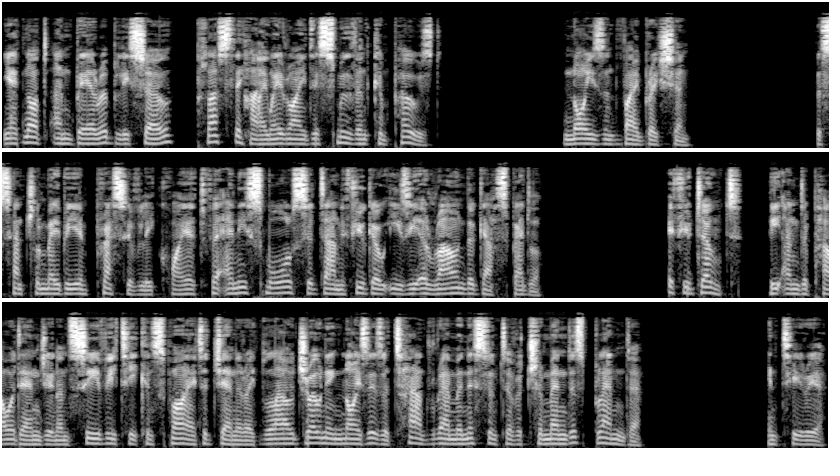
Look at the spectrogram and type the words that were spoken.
yet not unbearably so, plus the highway ride is smooth and composed. noise and vibration. The Sentra may be impressively quiet for any small sedan if you go easy around the gas pedal. If you don't, the underpowered engine and CVT conspire to generate loud droning noises a tad reminiscent of a tremendous blender. Interior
